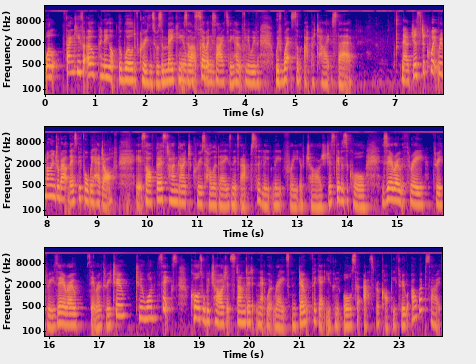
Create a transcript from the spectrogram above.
Well, thank you for opening up the world of cruising to us and making it sound welcome. so exciting. Hopefully, we've we've whet some appetites there. Now, just a quick reminder about this before we head off. It's our first time guide to cruise holidays and it's absolutely free of charge. Just give us a call 03330 032 216. Calls will be charged at standard network rates and don't forget you can also ask for a copy through our website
